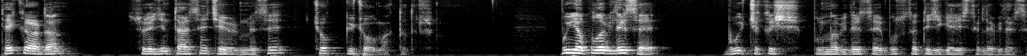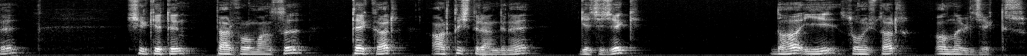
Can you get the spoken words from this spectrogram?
tekrardan sürecin tersine çevrilmesi çok güç olmaktadır. Bu yapılabilirse, bu çıkış bulunabilirse, bu strateji geliştirilebilirse şirketin performansı tekrar artış trendine geçecek, daha iyi sonuçlar alınabilecektir.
